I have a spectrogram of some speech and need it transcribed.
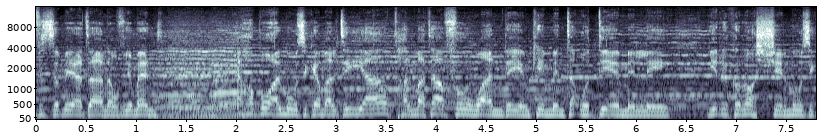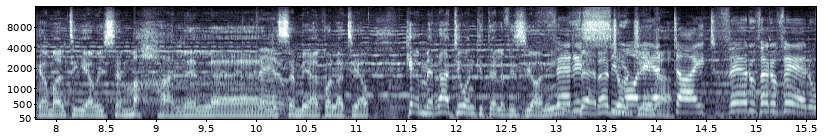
fis-semija tagħna ovvjament. Iħobbu għal-mużika Maltija bħalma tafu għan dejjem kien minn ta' qudiem illi jirrikonoxxi l-mużika Maltija u jsemmaħħa l-semija kollha tiegħu. Kemm ir-radju anki televizjoni. Vera Ġorġina. Veru, veru, veru,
